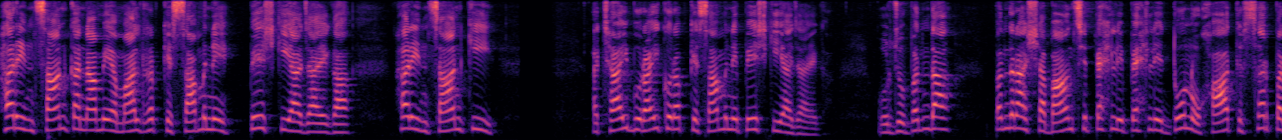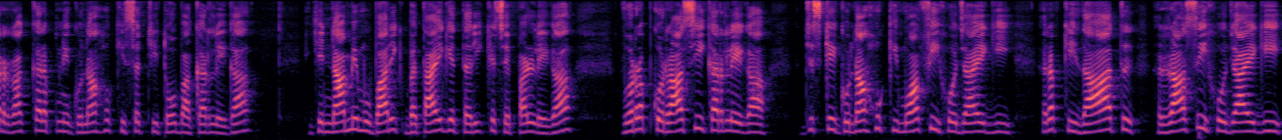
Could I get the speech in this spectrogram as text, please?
हर इंसान का नाम अमाल रब के सामने पेश किया जाएगा। हर इंसान की अच्छाई बुराई को रब के सामने पेश किया जाएगा। और जो बंदा पंद्रह शबान से पहले पहले दोनों हाथ सर पर रख कर अपने गुनाहों की सच्ची तोबा कर लेगा ये नाम मुबारक बताए गए तरीके से पढ़ लेगा, वो रब को रासी कर लेगा, जिसके गुनाहों की मुआफ़ी हो जाएगी, रब की दात रासी हो जाएगी,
